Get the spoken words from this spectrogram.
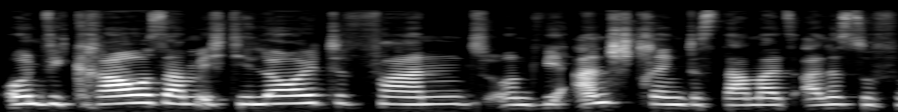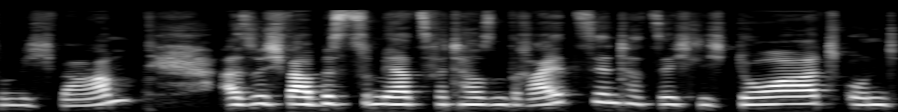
und wie grausam ich die Leute fand und wie anstrengend es damals alles so für mich war. Also, ich war bis zum Jahr 2013 tatsächlich dort und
